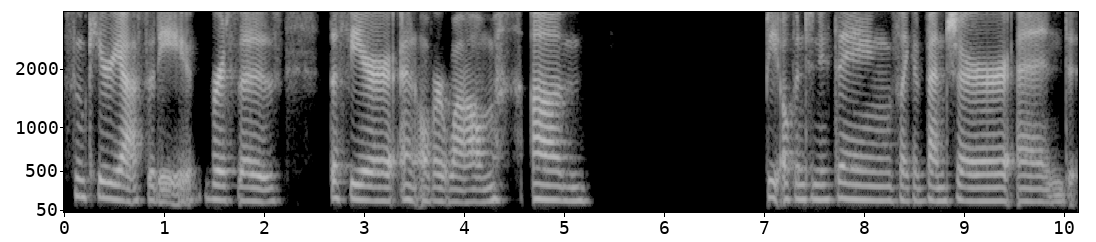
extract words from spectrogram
some curiosity versus the fear and overwhelm. Um, be open to new things like adventure and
